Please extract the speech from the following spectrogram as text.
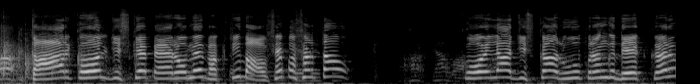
तारकोल जिसके पैरों में भक्ति भाव से पसरता हो। कोयला जिसका रूप रंग देखकर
